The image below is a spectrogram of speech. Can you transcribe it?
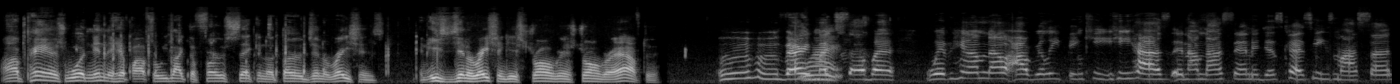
our parents wasn't into hip hop, so we like the first, second, or third generations, and each generation gets stronger and stronger after. Mm-hmm. Very much so. But with him, though, I really think he he has, and I'm not saying it just because he's my son.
